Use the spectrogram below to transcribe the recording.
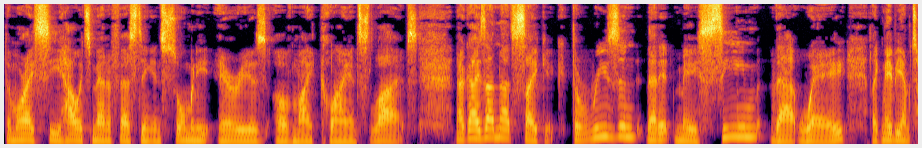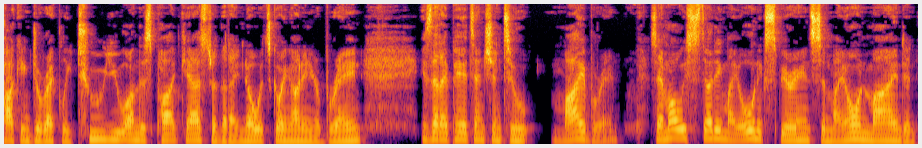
the more I see how it's manifesting in so many areas of my clients' lives. Now, guys, I'm not psychic. The reason that it may seem that way, like maybe I'm talking directly to you on this podcast or that I know what's going on in your brain, is that I pay attention to my brain. So I'm always studying my own experience and my own mind and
